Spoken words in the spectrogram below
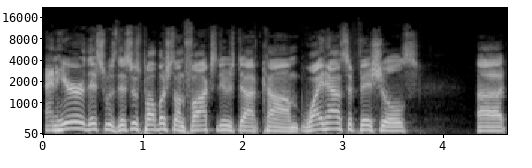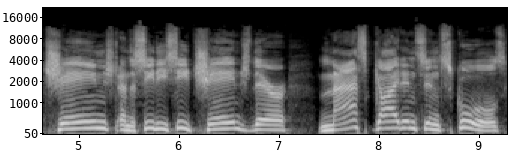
And here, this was this was published on FoxNews.com. White House officials uh, changed, and the CDC changed their mask guidance in schools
